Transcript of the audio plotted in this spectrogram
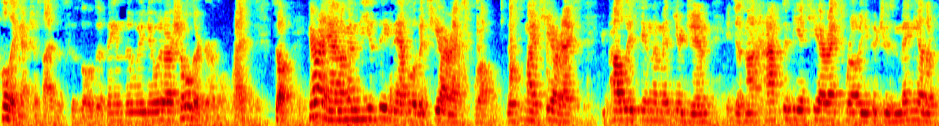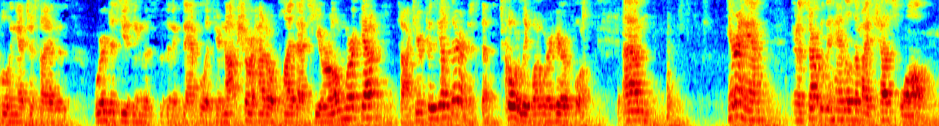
pulling exercises because those are things that we do with our shoulder girdle, right? So here I am. I'm going to use the example of a TRX row. This is my TRX. You've probably seen them at your gym. It does not have to be a TRX row. You could choose many other pulling exercises. We're just using this as an example. If you're not sure how to apply that to your own workout, talk to your physiotherapist. That's totally what we're here for. Um, here I am. Going to start with the handles on my chest wall.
